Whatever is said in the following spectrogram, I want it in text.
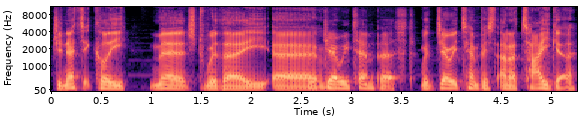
genetically merged with a um, Joey Tempest. with Joey Tempest and a tiger,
